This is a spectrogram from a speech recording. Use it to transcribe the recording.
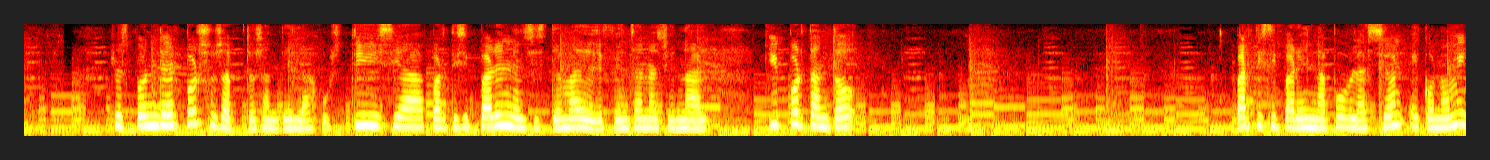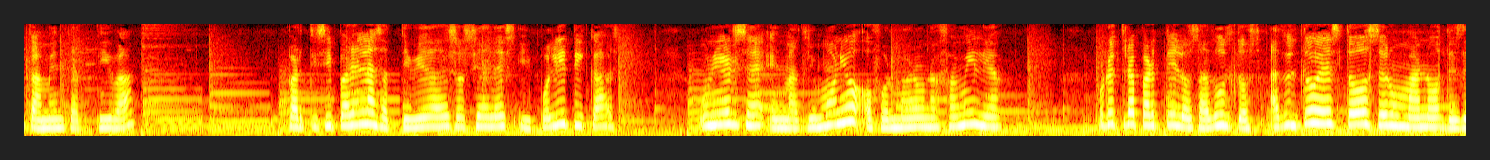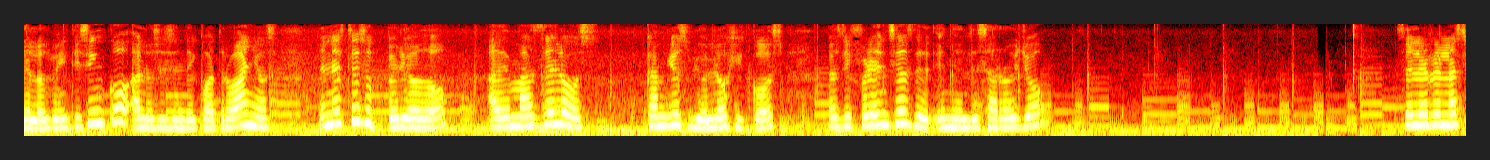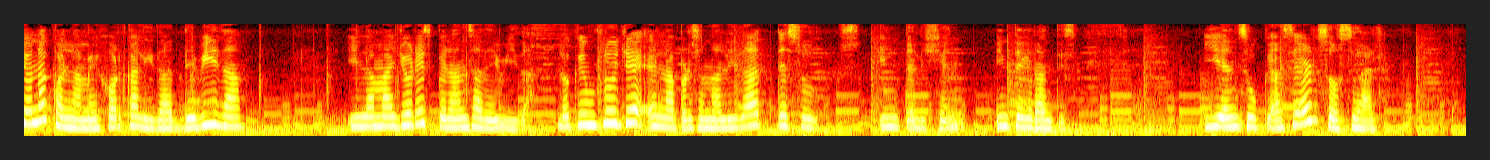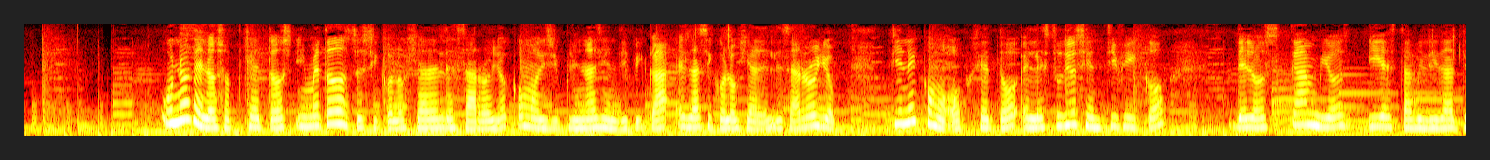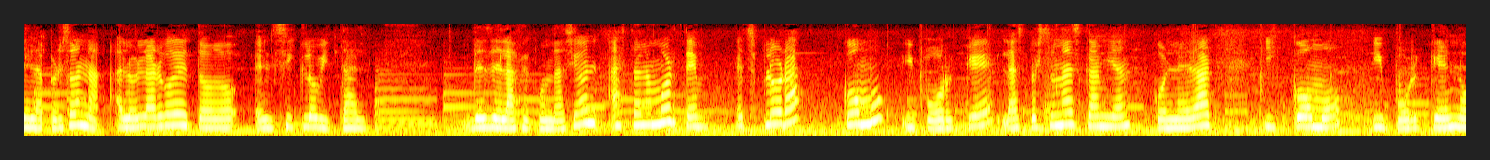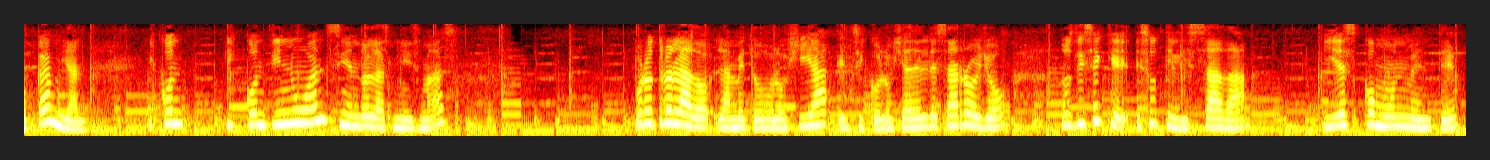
responder por sus actos ante la justicia, participar en el sistema de defensa nacional y por tanto participar en la población económicamente activa, participar en las actividades sociales y políticas, unirse en matrimonio o formar una familia. Por otra parte, los adultos. Adulto es todo ser humano desde los 25 a los 64 años. En este subperiodo, además de los cambios biológicos, las diferencias en el desarrollo se le relaciona con la mejor calidad de vida y la mayor esperanza de vida, lo que influye en la personalidad de sus integrantes y en su quehacer social. Uno de los objetos y métodos de psicología del desarrollo como disciplina científica es la psicología del desarrollo. Tiene como objeto el estudio científico de los cambios y estabilidad de la persona a lo largo de todo el ciclo vital desde la fecundación hasta la muerte. Explora cómo y por qué las personas cambian con la edad y cómo y por qué no cambian y, y continúan siendo las mismas. Por otro lado, la metodología en psicología del desarrollo nos dice que es utilizada y es comúnmente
